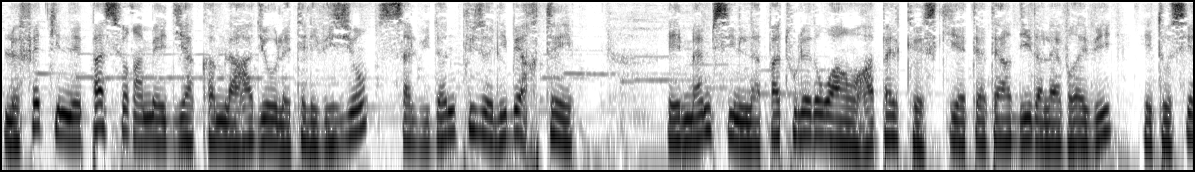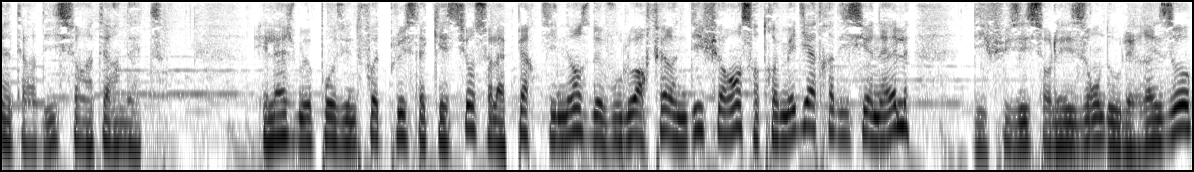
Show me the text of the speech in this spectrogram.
le fait qu'il n'est pas sur un média comme la radio ou la télévision, ça lui donne plus de liberté. Et même s'il n'a pas tous les droits, on rappelle que ce qui est interdit dans la vraie vie est aussi interdit sur Internet. Et là, je me pose une fois de plus la question sur la pertinence de vouloir faire une différence entre médias traditionnels, diffusés sur les ondes ou les réseaux,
